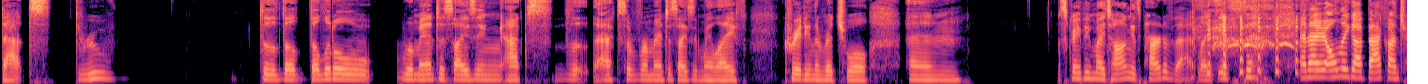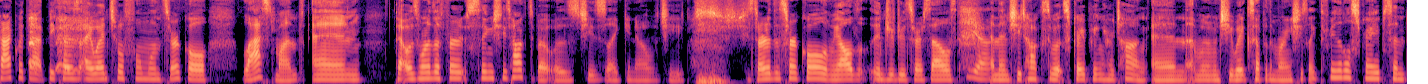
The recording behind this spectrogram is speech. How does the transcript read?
that's through the the, the little romanticizing acts the acts of romanticizing my life creating the ritual and scraping my tongue is part of that like it's and i only got back on track with that because i went to a full moon circle last month and that was one of the first things she talked about was she's like you know she she started the circle and we all introduce ourselves. Yeah. and then she talks about scraping her tongue. And when, when she wakes up in the morning she's like three little scrapes. And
